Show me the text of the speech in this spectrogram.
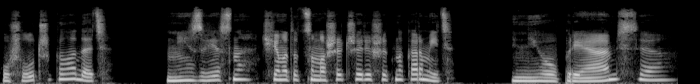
Уж лучше голодать. Неизвестно, чем этот сумасшедший решит накормить. «Не упрямься.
